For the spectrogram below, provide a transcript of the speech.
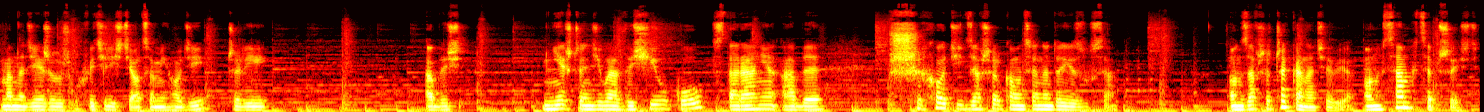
mam nadzieję, że już uchwyciliście o co mi chodzi, czyli abyś nie szczędziła wysiłku, starania, aby przychodzić za wszelką cenę do Jezusa. On zawsze czeka na ciebie, on sam chce przyjść,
